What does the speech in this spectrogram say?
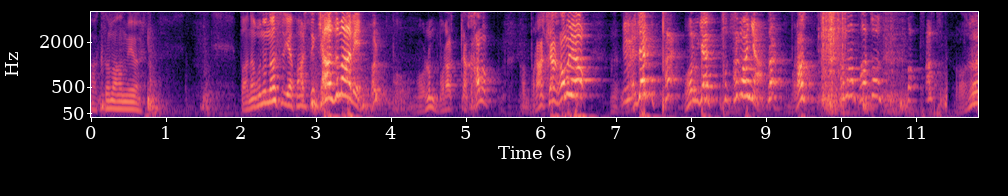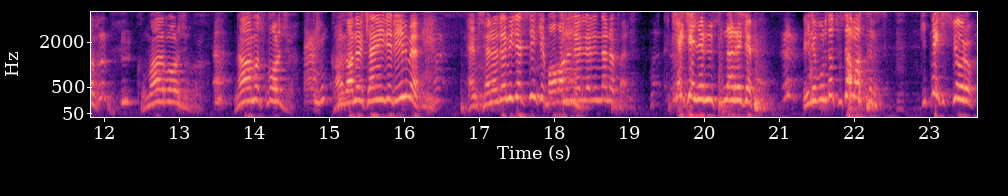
Aklım almıyor. Bana bunu nasıl yaparsın Kazım abi? Oğlum bırak yakamı. Bırak yakamı ya. Recep. Oğlum gel tut şu manyağı. Bırak. Tamam patron. Oğlum kumar borcu bu. Namus borcu. Kazanırken iyiydi değil mi? Hem sen ödemeyeceksin ki babanın ellerinden öper. Çek ellerin üstünden Recep. Beni burada tutamazsınız. Gitmek istiyorum.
